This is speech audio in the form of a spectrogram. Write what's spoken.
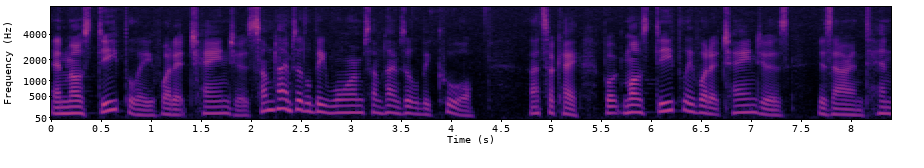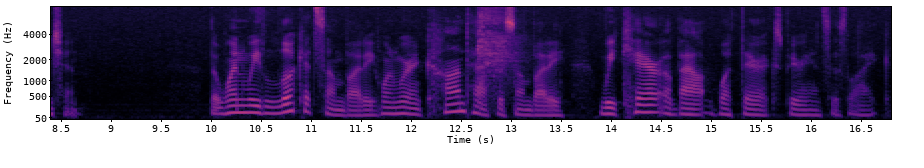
And most deeply, what it changes, sometimes it'll be warm, sometimes it'll be cool. That's okay. But most deeply, what it changes is our intention. That when we look at somebody, when we're in contact with somebody, we care about what their experience is like.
